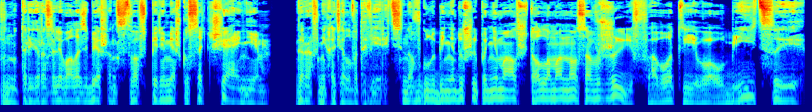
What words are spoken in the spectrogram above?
Внутри разливалось бешенство вперемешку с отчаянием. Граф не хотел в это верить, но в глубине души понимал, что Ломоносов жив, а вот его убийцы...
